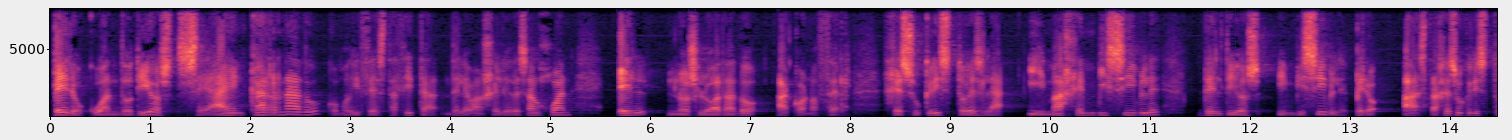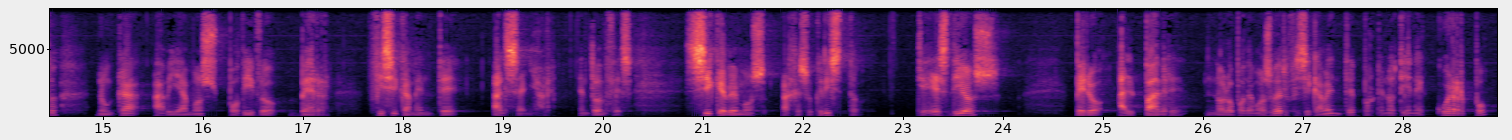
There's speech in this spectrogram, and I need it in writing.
Pero cuando Dios se ha encarnado, como dice esta cita del Evangelio de San Juan, Él nos lo ha dado a conocer. Jesucristo es la imagen visible del Dios invisible, pero hasta Jesucristo nunca habíamos podido ver físicamente al Señor. Entonces, sí que vemos a Jesucristo, que es Dios, pero al Padre no lo podemos ver físicamente porque no tiene cuerpo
